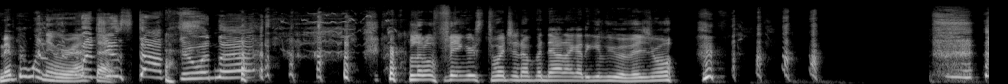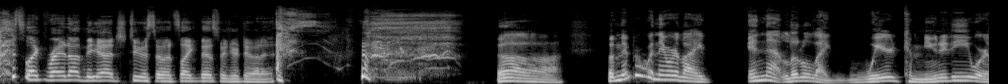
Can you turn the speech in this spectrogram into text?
remember when they were at Would that? you stop doing that? her little fingers twitching up and down. I got to give you a visual. it's like right on the edge too, so it's like this when you're doing it. Uh, but remember when they were like in that little like weird community where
